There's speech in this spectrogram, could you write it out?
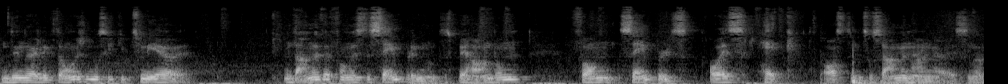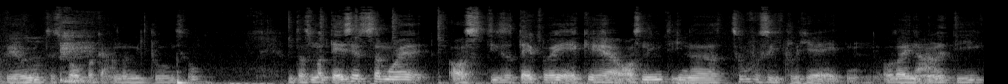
und in der elektronischen Musik gibt es mehrere. Und eine davon ist das Sampling und das Behandeln von Samples als Hack aus dem Zusammenhang reißen, ein berühmtes Propagandamittel und so. Und dass man das jetzt einmal aus dieser Depre-Ecke herausnimmt in eine zuversichtliche Ecke oder in eine, die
